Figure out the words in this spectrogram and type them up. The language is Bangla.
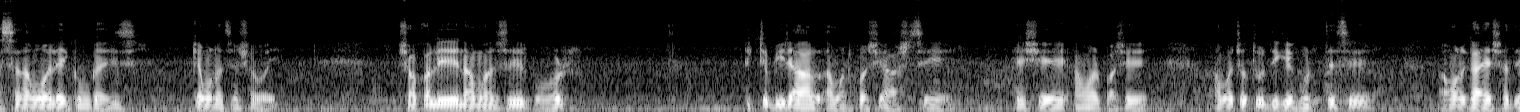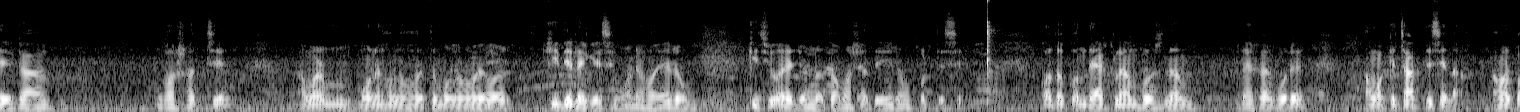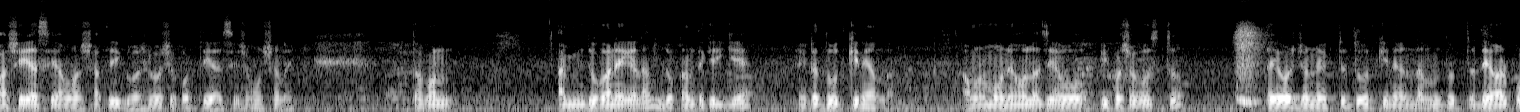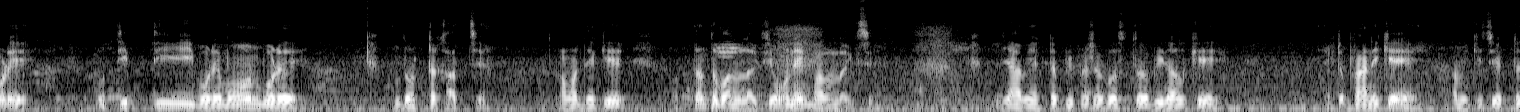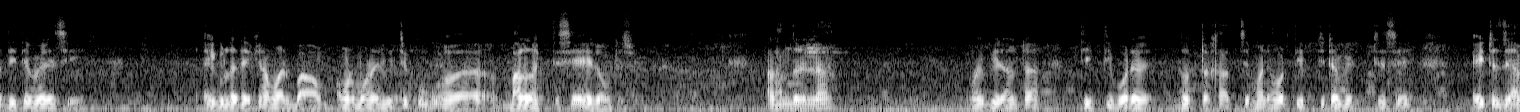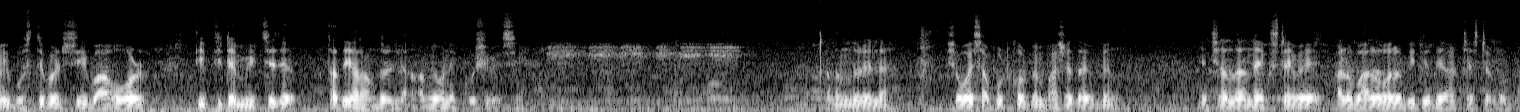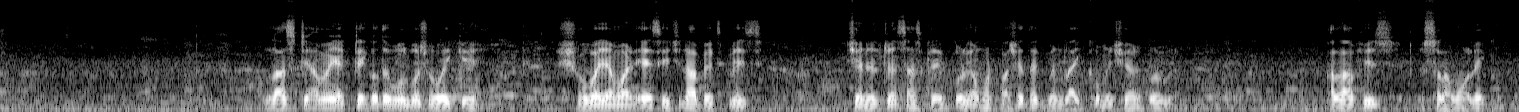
আসসালামু আলাইকুম গাইজ কেমন আছেন সবাই? সকালে নামাজের পর একটা বিড়াল আমার পাশে আসছে, এসে আমার পাশে আমার চতুর্দিকে ঘুরতেছে, আমার গায়ের সাথে গা ঘষাচ্ছে। আমার মনে হলো, হয়তো মনে হয় ওর খিদে লেগেছে, মনে হয় এরম কিছু, এর জন্য তো আমার সাথে এরকম করতেছে। কতক্ষণ দেখলাম, বুঝলাম, দেখার পরে আমাকে ছাড়তেছে না। আমার পাশেই আছে, আমার সাথেই ঘষে ঘষে করতেই আছে, সমস্যা নেই। তখন আমি দোকানে গেলাম, দোকান থেকে গিয়ে একটা দুধ কিনে আনলাম। আমার মনে হলো যে ও পিপাসাগ্রস্ত, তাই ওর জন্য একটা দুধ কিনে আনলাম। দুধটা দেওয়ার পরে ও তৃপ্তি ভরে, মন ভরে দুধটা খাচ্ছে। আমার দেখে অত্যন্ত ভালো লাগছে, অনেক ভালো লাগছে যে আমি একটা পিপাসাগ্রস্ত বিড়ালকে একটা প্রাণীকে আমি কিছু একটা দিতে পেরেছি। এগুলো দেখে আমার বা, আমার মনের ভিতরে খুব ভালো লাগতেছে এরকম কিছু। আলহামদুলিল্লাহ, ওই বিড়ালটা তৃপ্তি ভরে দুধটা খাচ্ছে মানে ওর তৃপ্তিটা মিটতেছে। এইটা যে আমি বুঝতে পারছি বা ওর তৃপ্তিটা মিটছে যে, তাতেই আলহামদুলিল্লাহ আমি অনেক খুশি হয়েছি। আলহামদুলিল্লাহ, সবাই সাপোর্ট করবেন, পাশে থাকবেন। ইনশাল্লাহ নেক্সট টাইমে আরও ভালো ভালো ভিডিও দেওয়ার চেষ্টা করব। লাস্টে আমি একটাই কথা বলব সবাইকে। সবাই আমার এস এইচ লাভ এক্সপ্রেস চ্যানেলটা সাবস্ক্রাইব করে আমার পাশে থাকবেন লাইক কমেন্ট শেয়ার করবেন। আল্লাহ হাফিজ, আসসালামু আলাইকুম।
